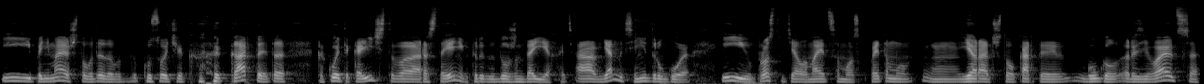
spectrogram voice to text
и понимаешь, что вот этот вот кусочек карты это какое-то количество расстояний, которое ты должен доехать, а в Яндексе они другое. И просто у тебя ломается мозг. Поэтому я рад, что карты Google развиваются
